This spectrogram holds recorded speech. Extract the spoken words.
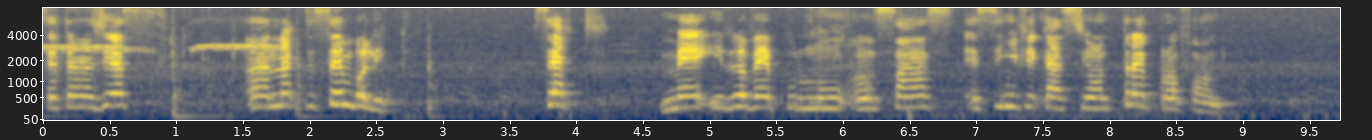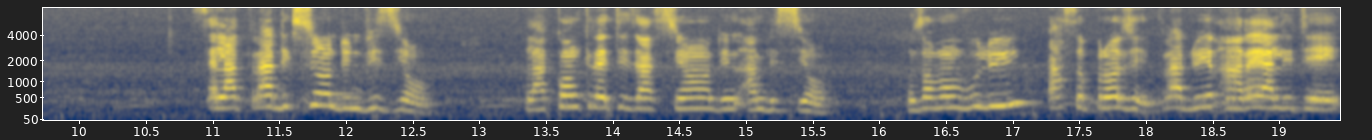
C'est un geste, un acte symbolique, certes, mais il revêt pour nous un sens et signification très profonde. C'est la traduction d'une vision, la concrétisation d'une ambition. Nous avons voulu, par ce projet, traduire en réalité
